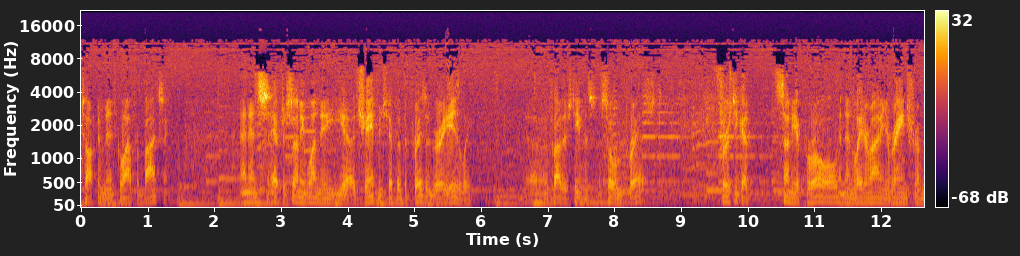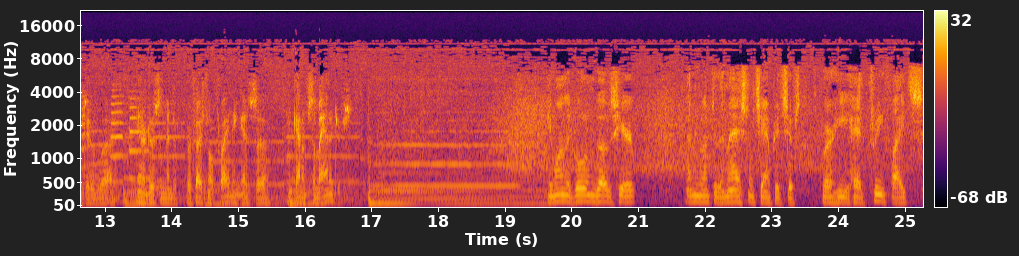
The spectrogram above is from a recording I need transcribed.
talked to him into go out for boxing. And then after Sonny won the uh, championship at the prison very easily, uh, Father Stevens was so impressed. First, he got Sonny a parole, and then later on he arranged for him to uh, introduce him into professional fighting as uh, he got him some managers. He won the Golden Gloves here, then he went to the national championships where he had three fights.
